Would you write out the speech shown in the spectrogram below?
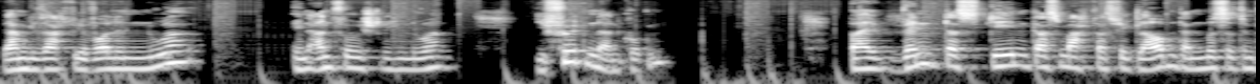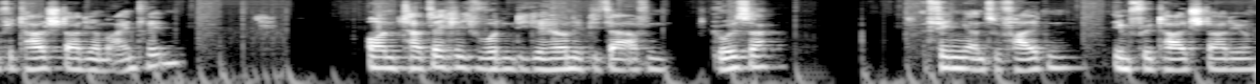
Wir haben gesagt, wir wollen nur, in Anführungsstrichen nur, die Föten angucken weil wenn das Gen das macht, was wir glauben, dann muss es im Fetalstadium eintreten. Und tatsächlich wurden die Gehirne dieser Affen größer, fingen an zu falten im Fetalstadium,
